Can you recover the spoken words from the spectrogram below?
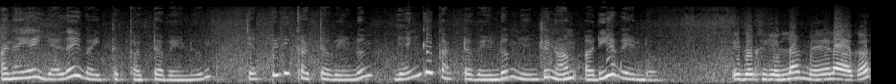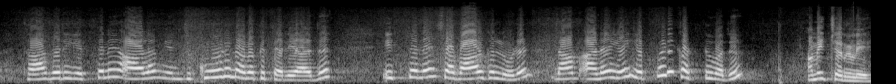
அணையை எதை வைத்து கட்ட வேண்டும் எப்படி கட்ட வேண்டும் எங்கு கட்ட வேண்டும் என்று நாம் அறிய வேண்டும். இதற்கு எல்லாம் மேலாக காவிரி எத்தனை ஆழம் என்று கூட நமக்கு தெரியாது. இத்தனை சவால்களுடன் நாம் அணையை எப்படி கட்டுவது? அமைச்சர்களே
